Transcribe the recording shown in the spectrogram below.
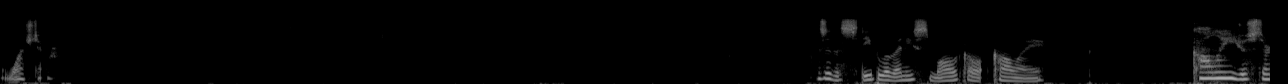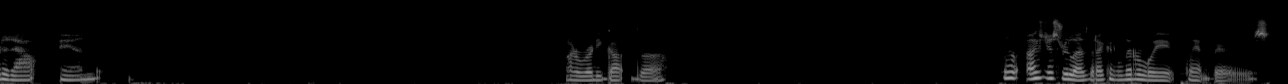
watchtower. This is the staple of any small col colony. Colony just started out, and I already got the. I just realized that I can literally plant berries.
